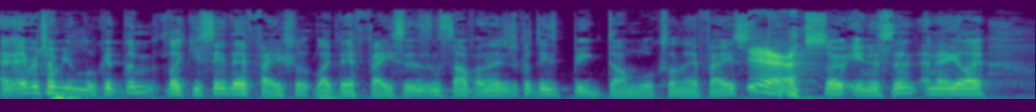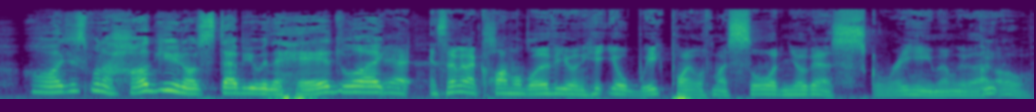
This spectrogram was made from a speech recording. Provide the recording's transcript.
and every time you look at them like you see their facial like their faces and stuff and they just got these big dumb looks on their face Yeah. So innocent and then you're like oh i just want to hug you not stab you in the head like Yeah, instead of going to climb all over you and hit your weak point with my sword, and you're going to scream, I'm going to be like, oh,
